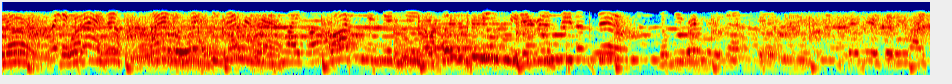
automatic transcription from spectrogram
Watching. They are. Like They're I have Alexas everywhere. Like, oh. Watch me, bitches. If someone kills me, they're gonna see them too. They'll be record that shit. Then they're getting like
